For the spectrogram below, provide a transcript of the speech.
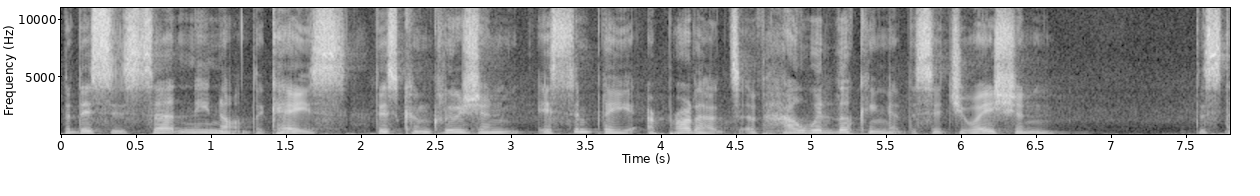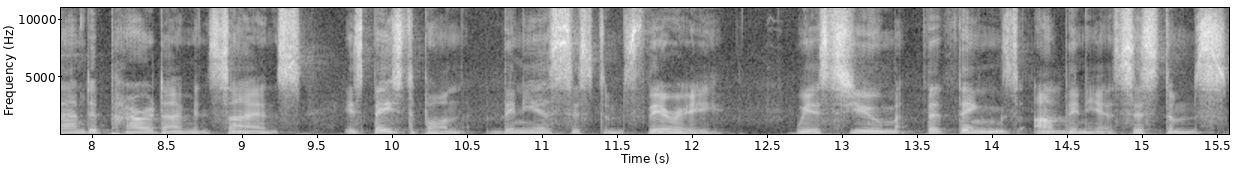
But this is certainly not the case. This conclusion is simply a product of how we're looking at the situation. The standard paradigm in science is based upon linear systems theory. We assume that things are linear systems.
